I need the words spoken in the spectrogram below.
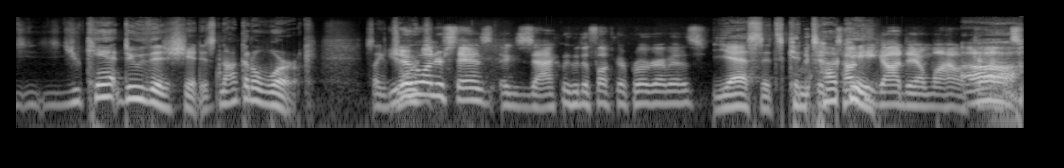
You, you can't do this shit. It's not gonna work. It's like You know who understands exactly who the fuck their program is? Yes, it's The Kentucky. Kentucky goddamn Wildcats.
